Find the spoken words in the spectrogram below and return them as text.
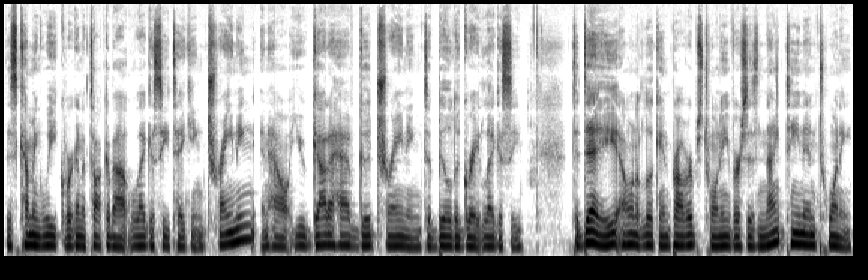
This coming week, we're going to talk about legacy taking training and how you got to have good training to build a great legacy. Today, I want to look in Proverbs 20, verses 19 and 20.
